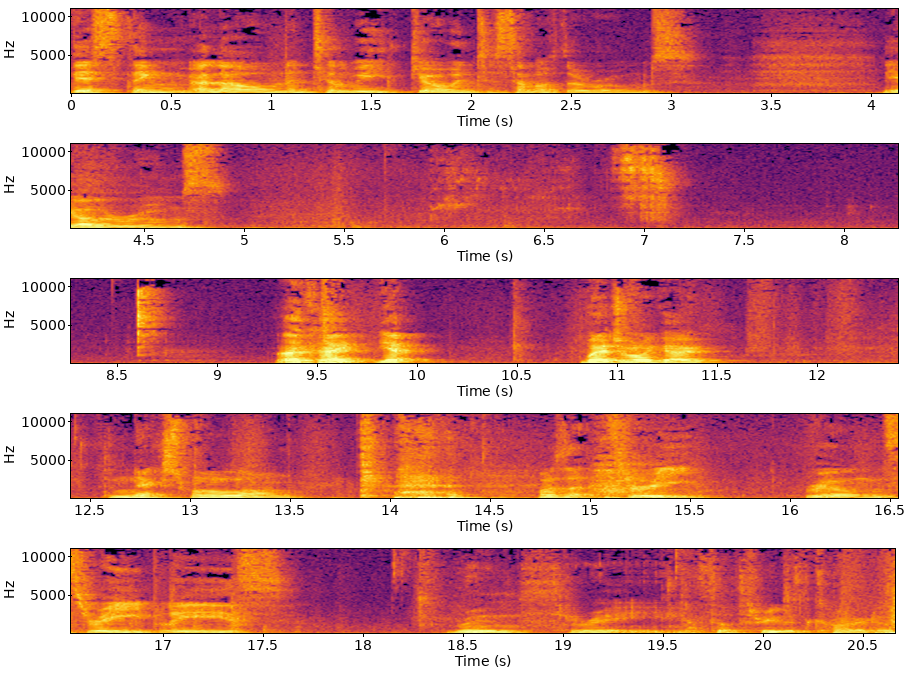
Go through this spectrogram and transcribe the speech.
this thing alone until we go into some of the rooms. The other rooms. Okay, yep. Where do you want to go? The next one along. What was that? Three. Room three, please. Room three. I thought three was the corridor.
